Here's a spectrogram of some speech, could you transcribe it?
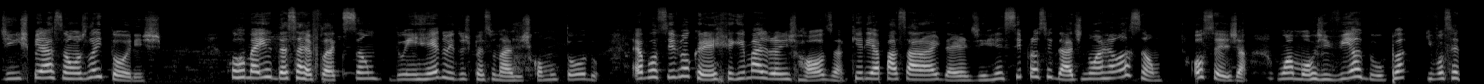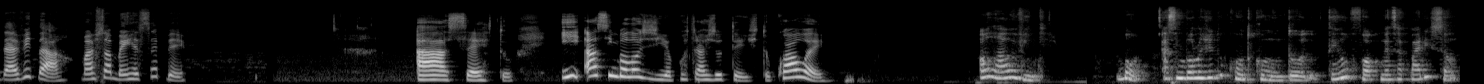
de inspiração aos leitores, por meio dessa reflexão do enredo e dos personagens como um todo, é possível crer que Guimarães Rosa queria passar a ideia de reciprocidade numa relação, ou seja, um amor de via dupla que você deve dar, mas também receber. Ah, certo. E a simbologia por trás do texto, qual é? Olá, ouvinte. Bom, a simbologia do conto como um todo tem um foco nessa aparição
